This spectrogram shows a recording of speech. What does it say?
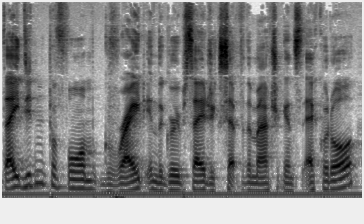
they didn't perform great in the group stage except for the match against Ecuador.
